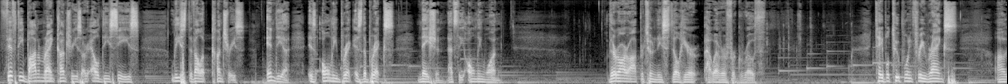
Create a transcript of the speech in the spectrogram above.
50 bottom ranked countries are LDCs, least developed countries. India is only brick is the BRICS nation. That's the only one. There are opportunities still here, however, for growth. Table 2.3 ranks uh,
